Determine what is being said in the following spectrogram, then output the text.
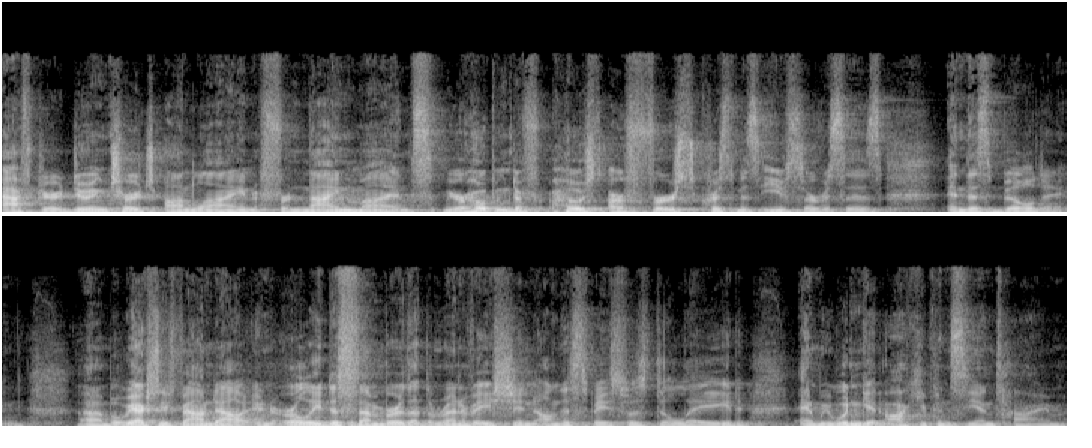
after doing church online for nine months, we were hoping to host our first Christmas Eve services in this building. Um, but we actually found out in early December that the renovation on this space was delayed and we wouldn't get occupancy in time.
